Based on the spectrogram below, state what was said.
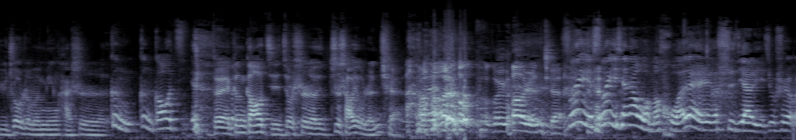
宇宙这文明还是更更高级。对更高级，就是至少有人权，回归到人权。所以所以现在我们活在这个世界里，就是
